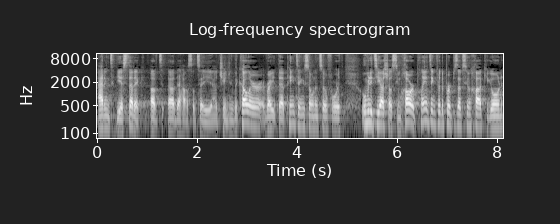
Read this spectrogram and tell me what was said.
adding to the aesthetic of uh, the house. Let's say uh, changing the color, right, the painting, so on and so forth. Uminitiyah shal simcha, or planting for the purpose of simcha, kigon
